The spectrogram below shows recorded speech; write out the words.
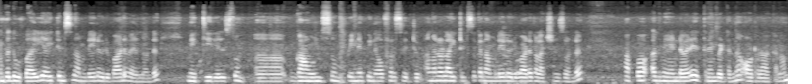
അപ്പോൾ ദുബായി ഐറ്റംസ് നമ്മുടെ കയ്യിൽ ഒരുപാട് വരുന്നുണ്ട്. മെറ്റീരിയൽസും ഗൗൺസും പിന്നെ പിനോഫർ സെറ്റും അങ്ങനെയുള്ള ഐറ്റംസൊക്കെ നമ്മുടെ കയ്യിൽ ഒരുപാട് കളക്ഷൻസ് ഉണ്ട്. അപ്പോൾ അത് വേണ്ടവരെ എത്രയും പെട്ടെന്ന് ഓർഡർ ആക്കണം.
